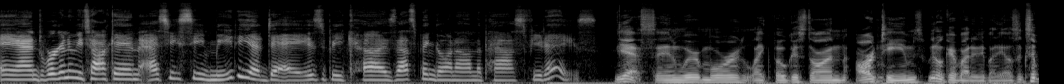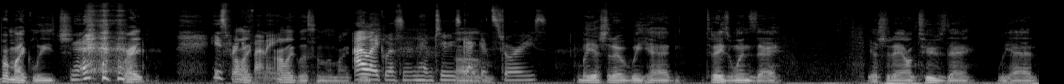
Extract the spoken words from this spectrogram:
And we're going to be talking SEC Media Days because that's been going on the past few days. Yes, and we're more like focused on our teams. We don't care about anybody else except for Mike Leach, right? He's I pretty like funny. I like listening to Mike. I like listening to him too. He's got Um, good stories. But yesterday we had today's Wednesday. Yesterday on Tuesday we had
